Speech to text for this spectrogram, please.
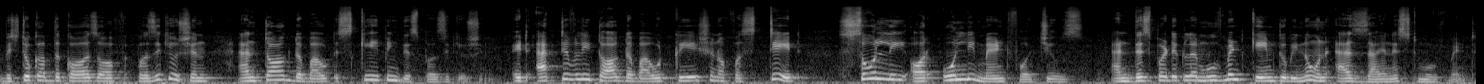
which took up the cause of persecution and talked about escaping this persecution. It actively talked about creation of a state solely or only meant for Jews. And this particular movement came to be known as Zionist movement.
